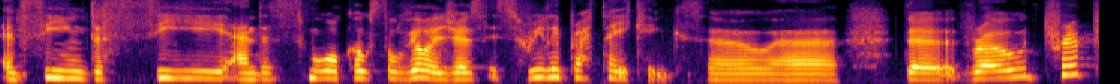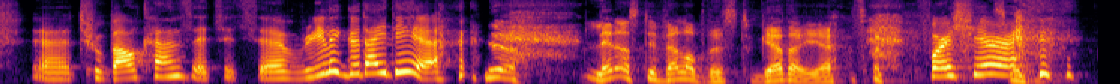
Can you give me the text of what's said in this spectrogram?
and seeing the sea and the small coastal villages it's really breathtaking. So uh, the road trip uh, through balkans it's it's a really good idea. Yeah. Let us develop this together yeah. For sure. So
